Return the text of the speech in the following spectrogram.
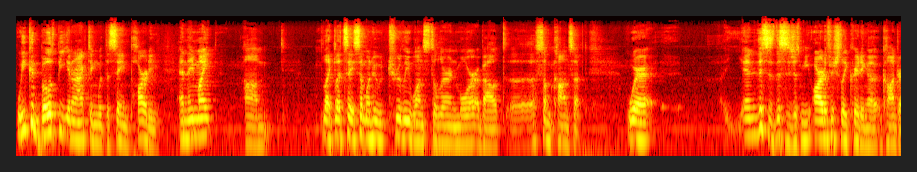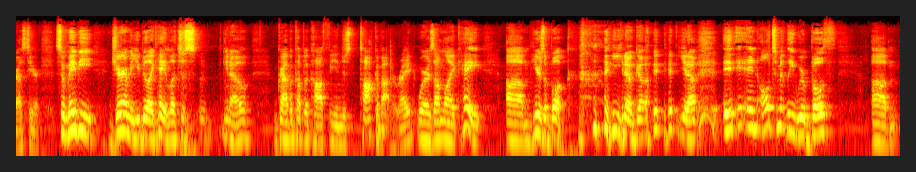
we could both be interacting with the same party, and they might. Um, like let's say someone who truly wants to learn more about uh, some concept where and this is this is just me artificially creating a contrast here. So maybe jeremy you'd be like hey let's just you know grab a cup of coffee and just talk about it right? Whereas i'm like hey um, here's a book you know go you know and ultimately we're both um,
